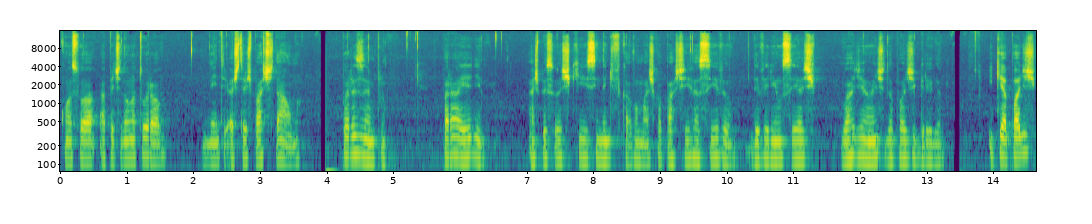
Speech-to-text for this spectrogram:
com a sua aptidão natural, dentre as três partes da alma. Por exemplo, para ele, as pessoas que se identificavam mais com a parte irracível deveriam ser as guardiãs da polis grega e que a pós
